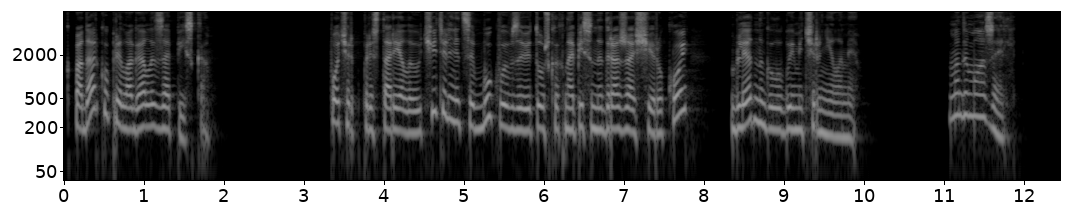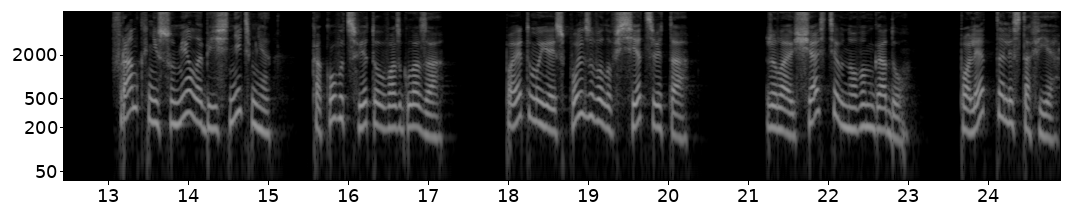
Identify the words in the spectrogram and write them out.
К подарку прилагалась записка. Почерк престарелой учительницы, буквы в завитушках написаны дрожащей рукой, бледно-голубыми чернилами. «Мадемуазель, Франк не сумел объяснить мне, какого цвета у вас глаза, поэтому я использовала все цвета. Желаю счастья в новом году. Полетта Лестафье».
